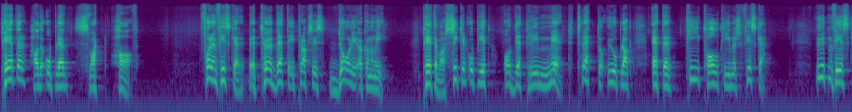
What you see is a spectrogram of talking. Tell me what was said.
Peter hadde opplevd svart hav. For en fisker betød dette i praksis dårlig økonomi. Peter var sikkert oppgitt og deprimert, trett og uopplagt etter 10-12 timers fiske. Uten fisk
